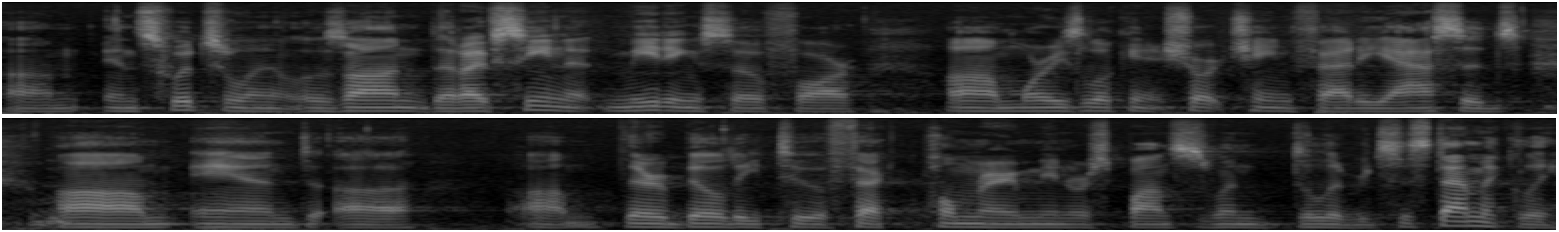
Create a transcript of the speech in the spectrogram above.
um, in Switzerland, at Lausanne, that I've seen at meetings so far, um, where he's looking at short chain fatty acids um, and uh, um, their ability to affect pulmonary immune responses when delivered systemically.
